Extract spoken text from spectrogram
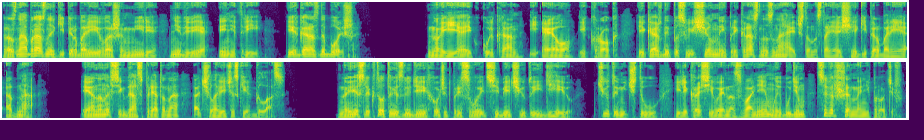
Разнообразных гиперборей в вашем мире не две и не три, их гораздо больше. Но и я, и Кукулькан, и Эо, и Крок, и каждый посвященный прекрасно знает, что настоящая гиперборея одна, и она навсегда спрятана от человеческих глаз. Но если кто-то из людей хочет присвоить себе чью-то идею, чью-то мечту или красивое название, мы будем совершенно не против.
